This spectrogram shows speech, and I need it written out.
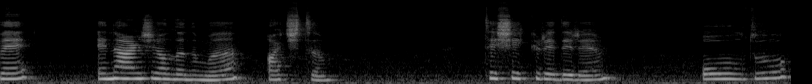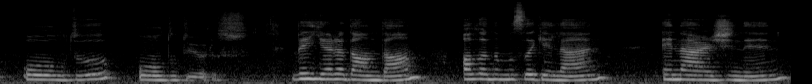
ve enerji alanımı açtım. Teşekkür ederim. Oldu, oldu, oldu diyoruz. Ve yaradandan alanımıza gelen enerjinin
